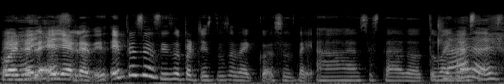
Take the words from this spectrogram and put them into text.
Bueno, ella ella sí. le dice, empezó así súper chistosa de cosas de, ah, has estado, tú Claro, bailaste.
